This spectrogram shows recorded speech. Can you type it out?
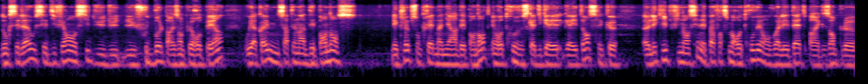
Donc c'est là où c'est différent aussi du, football, par exemple, européen, où il y a quand même une certaine indépendance. Les clubs sont créés de manière indépendante et on retrouve ce qu'a dit Gaë- Gaëtan, c'est que euh, l'équilibre financier n'est pas forcément retrouvé. On voit les dettes, par exemple,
